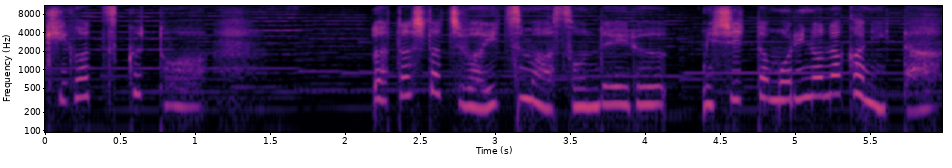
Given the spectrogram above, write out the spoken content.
気がつくと私たちはいつも遊んでいる見知った森の中にいた。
